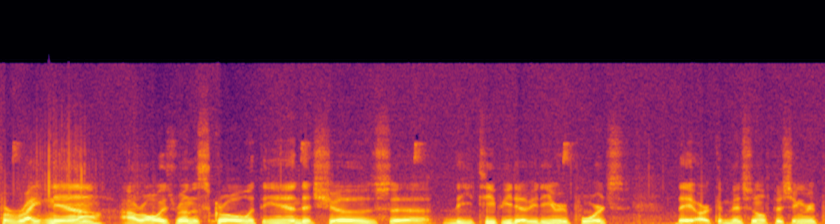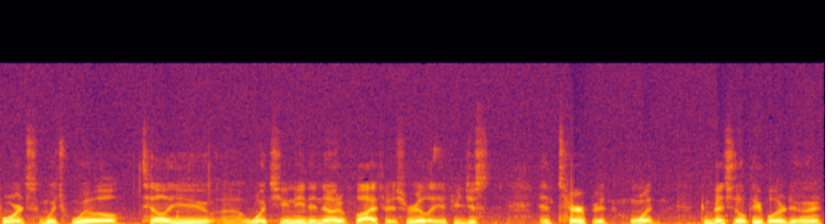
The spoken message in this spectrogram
For right now, I'll always run the scroll at the end that shows uh, the TPWD reports. They are conventional fishing reports, which will tell you uh, what you need to know to fly fish, really. If you just interpret what conventional people are doing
